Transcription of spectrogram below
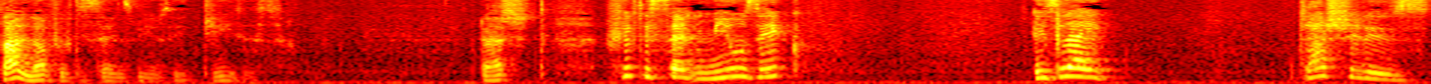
I love 50 Cent's music. Jesus. That's 50 Cent music. It's like that shit is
